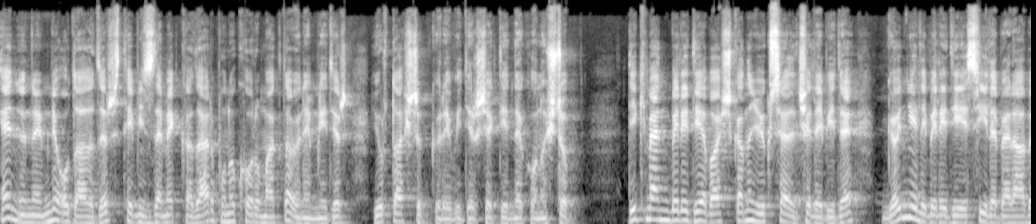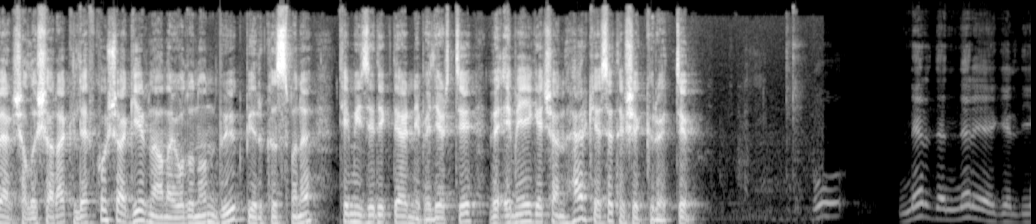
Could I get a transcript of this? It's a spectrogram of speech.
en önemli odağıdır, temizlemek kadar bunu korumak da önemlidir, yurttaşlık görevidir şeklinde konuştu. Dikmen Belediye Başkanı Yüksel Çelebi de Gönyeli Belediyesi ile beraber çalışarak Lefkoşa Girne yolunun büyük bir kısmını temizlediklerini belirtti ve emeği geçen herkese teşekkür etti nereden nereye geldiğimiz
